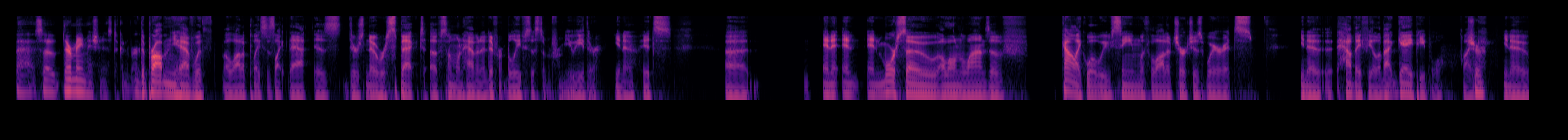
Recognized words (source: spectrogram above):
Uh, so their main mission is to convert. The problem you have with a lot of places like that is there's no respect of someone having a different belief system from you either. You know, it's uh and and and more so along the lines of kind of like what we've seen with a lot of churches where it's you know how they feel about gay people. Like Sure. you know,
